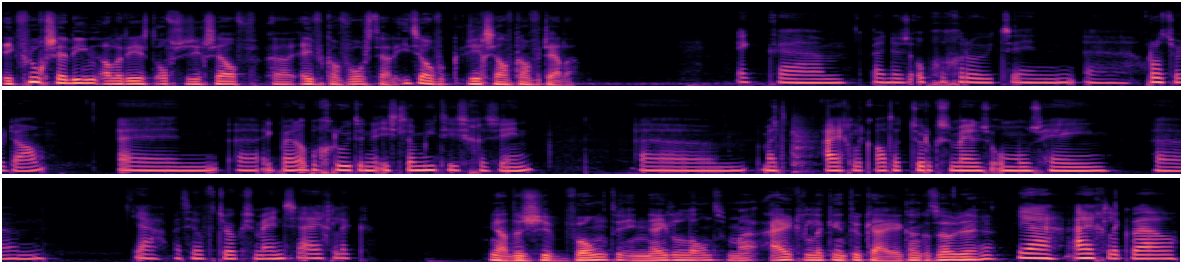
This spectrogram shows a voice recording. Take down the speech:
ik vroeg Celine allereerst of ze zichzelf even kan voorstellen. Iets over zichzelf kan vertellen. Ik ehm, ben dus opgegroeid in Rotterdam. En ik ben opgegroeid in een islamitisch gezin. Um, met eigenlijk altijd Turkse mensen om ons heen. Um, ja, met heel veel Turkse mensen eigenlijk. Ja, dus je woont in Nederland, maar eigenlijk in Turkije, kan ik het zo zeggen? Ja, eigenlijk wel.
